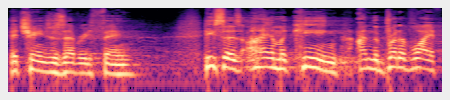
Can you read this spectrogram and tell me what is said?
It changes everything. He says, I am a king. I'm the bread of life.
